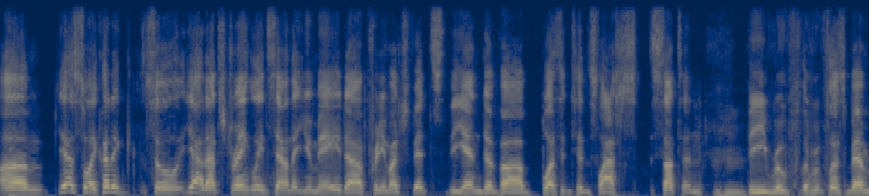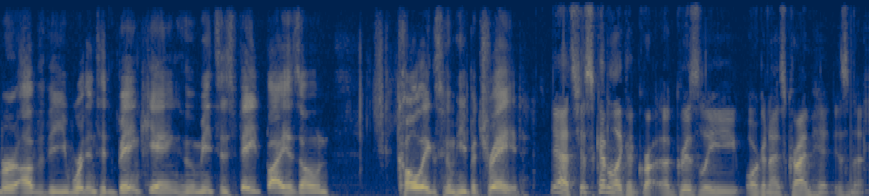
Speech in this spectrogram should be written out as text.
um, yeah. So I kind of so yeah, that strangling sound that you made uh, pretty much fits the end of uh, Blessington slash Sutton, Mm-hmm. the roof the roofless member of the Worthington Bank gang who meets his fate by his own colleagues whom he betrayed. yeah, it's just kind of like a, gr- a grisly organized crime hit, isn't it?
